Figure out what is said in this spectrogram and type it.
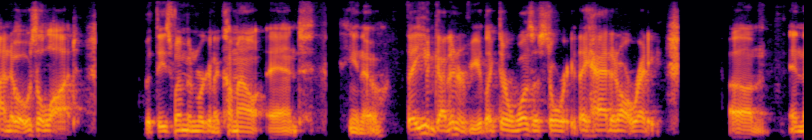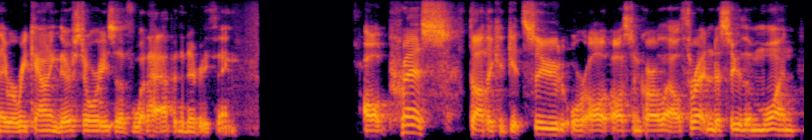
I know it was a lot, but these women were going to come out and you know they even got interviewed. Like there was a story. They had it already. Um, and they were recounting their stories of what happened and everything. Alt Press thought they could get sued, or Austin Carlisle threatened to sue them. One,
